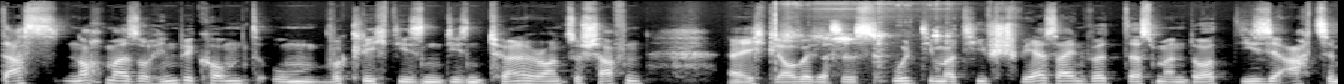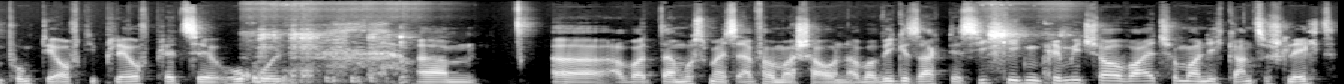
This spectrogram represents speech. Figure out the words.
das nochmal so hinbekommt, um wirklich diesen, diesen Turnaround zu schaffen. Äh, ich glaube, dass es ultimativ schwer sein wird, dass man dort diese 18 Punkte auf die Playoff-Plätze hochholt. ähm, äh, aber da muss man jetzt einfach mal schauen. Aber wie gesagt, der Sieg gegen Krimitschau war jetzt schon mal nicht ganz so schlecht.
